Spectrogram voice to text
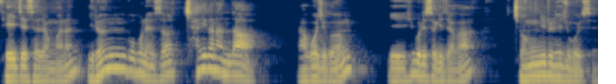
대제사장과는 이런 부분에서 차이가 난다 라고 지금 이 히브리서 기자가 정리를 해주고 있어요.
